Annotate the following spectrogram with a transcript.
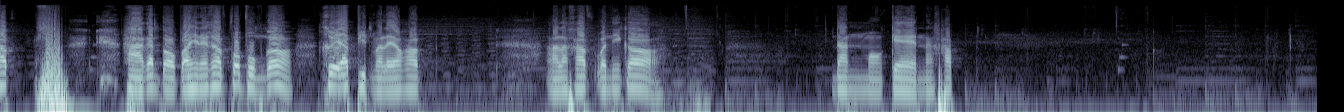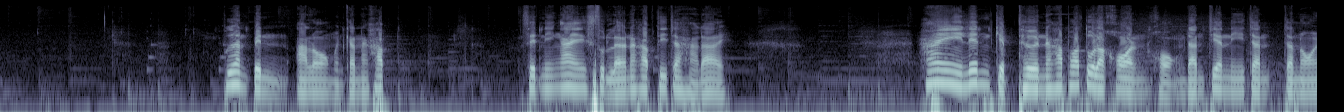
ครับ หากันต่อไปนะครับ เพราะผมก็เคยอัพผิดมาแล้วครับเอาละครับ วันนี้ก็ ดันมอแกนนะครับ เพื่อนเป็นอาลองเหมือนกันนะครับ เซตนี้ง่ายสุดแล้วนะครับที่จะหาได้ ให้เล่นเก็บเทินนะครับ เพราะตัวละครของดันเจียนนี้จะจะน้อย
